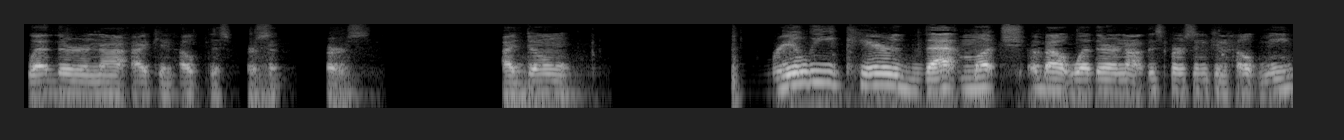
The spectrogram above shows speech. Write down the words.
whether or not I can help this person first. I don't really care that much about whether or not this person can help me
